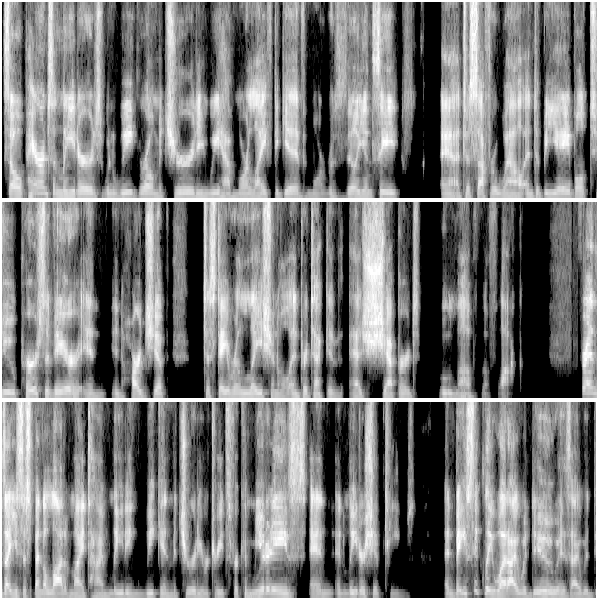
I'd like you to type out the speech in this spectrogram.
So, parents and leaders, when we grow maturity, we have more life to give, more resiliency, and to suffer well, and to be able to persevere in, in hardship to stay relational and protective as shepherds who love the flock. Friends, I used to spend a lot of my time leading weekend maturity retreats for communities and, and leadership teams. And basically, what I would do is I would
